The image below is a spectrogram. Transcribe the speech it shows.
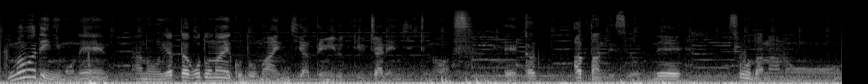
ー、今までにもねあのやったことないことを毎日やってみるっていうチャレンジっていうのは、えー、あったんですよ。でそうだなあの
